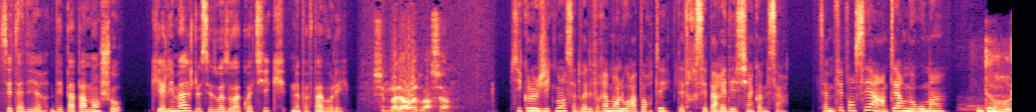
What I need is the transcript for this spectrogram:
c'est-à-dire des papas manchots qui, à l'image de ces oiseaux aquatiques, ne peuvent pas voler. C'est malheureux de voir ça. Psychologiquement, ça doit être vraiment lourd à porter, d'être séparé des siens comme ça. Ça me fait penser à un terme roumain, Dor.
